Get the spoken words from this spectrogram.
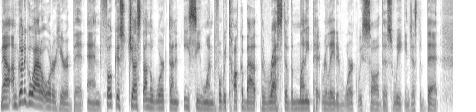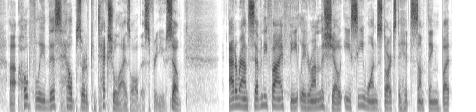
Now, I'm going to go out of order here a bit and focus just on the work done at EC1 before we talk about the rest of the Money Pit related work we saw this week in just a bit. Uh, hopefully, this helps sort of contextualize all this for you. So, at around 75 feet later on in the show, EC1 starts to hit something, but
